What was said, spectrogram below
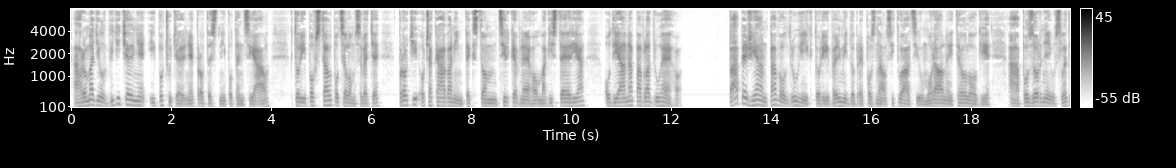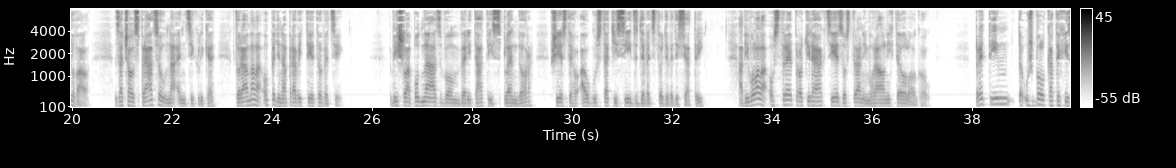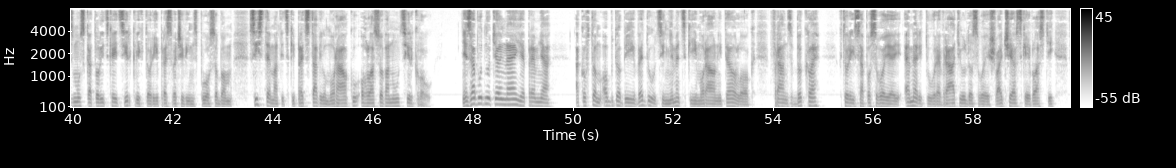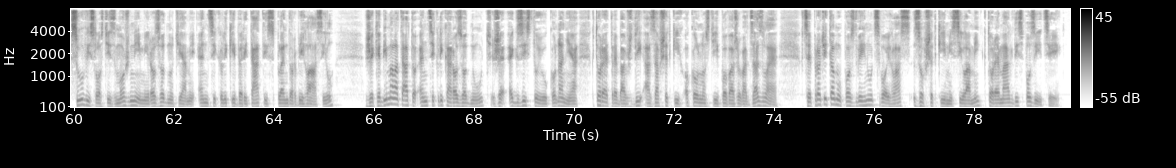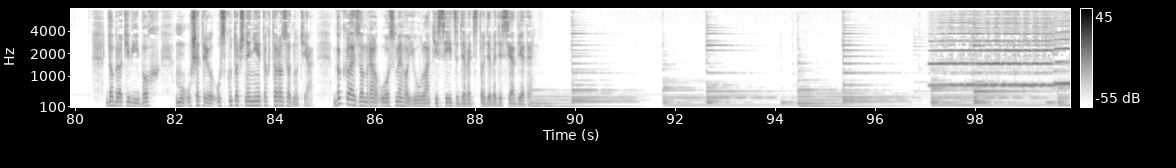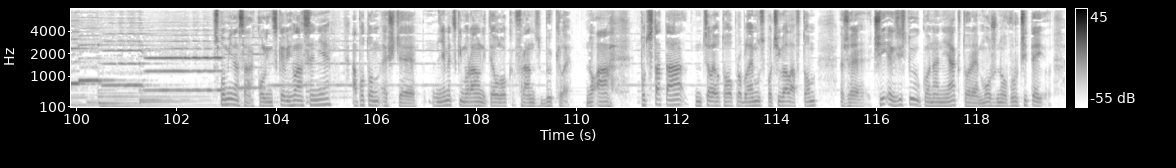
a hromadil viditeľne i počuteľne protestný potenciál, ktorý povstal po celom svete proti očakávaným textom cirkevného magistéria od Jána Pavla II. Pápež Ján Pavol II, ktorý veľmi dobre poznal situáciu morálnej teológie a pozorne ju sledoval, začal s prácou na encyklike, ktorá mala opäť napraviť tieto veci. Vyšla pod názvom Veritatis Splendor 6. augusta 1993 a vyvolala ostré protireakcie zo strany morálnych teológov. Predtým to už bol katechizmus katolíckej cirkvi, ktorý presvedčivým spôsobom systematicky predstavil morálku ohlasovanú cirkvou. Nezabudnutelné je pre mňa, ako v tom období vedúci nemecký morálny teológ Franz Böckle, ktorý sa po svojej emeritúre vrátil do svojej švajčiarskej vlasti v súvislosti s možnými rozhodnutiami encykliky Veritatis Splendor vyhlásil – že keby mala táto encyklika rozhodnúť, že existujú konania, ktoré treba vždy a za všetkých okolností považovať za zlé, chce proti tomu pozdvihnúť svoj hlas so všetkými silami, ktoré má k dispozícii. Dobrotivý Boh mu ušetril uskutočnenie tohto rozhodnutia. Bökle zomrel 8. júla 1991. Spomína sa kolinské vyhlásenie a potom ešte nemecký morálny teológ Franz Bückle. No a podstata celého toho problému spočívala v tom, že či existujú konania, ktoré možno v určitej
